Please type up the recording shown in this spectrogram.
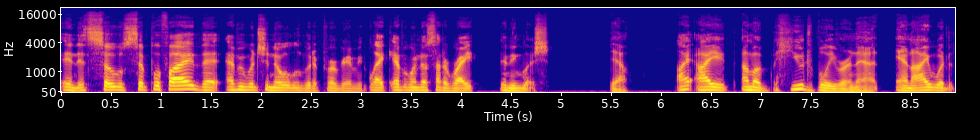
and it's so simplified that everyone should know a little bit of programming. Like everyone knows how to write in English. Yeah. I, I I'm a huge believer in that. And I would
